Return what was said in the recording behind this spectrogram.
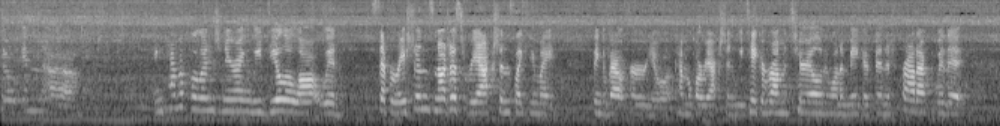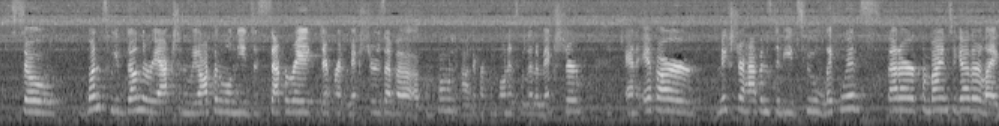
So in uh, in chemical engineering, we deal a lot with separations, not just reactions like you might think about for you know a chemical reaction. We take a raw material and we want to make a finished product with it. So once we've done the reaction, we often will need to separate different mixtures of a, a component, uh, different components within a mixture. And if our mixture happens to be two liquids that are combined together, like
